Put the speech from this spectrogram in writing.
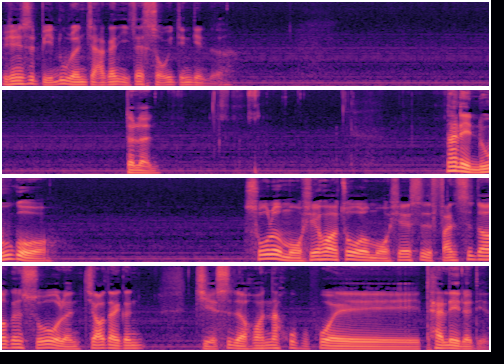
有些是比路人甲跟乙再熟一点点的的人。那你如果说了某些话，做了某些事，凡事都要跟所有人交代跟。解释的话，那会不会太累了点？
